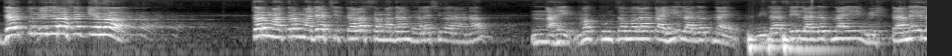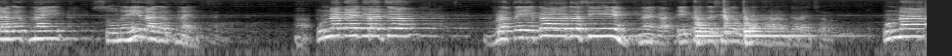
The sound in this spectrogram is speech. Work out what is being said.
जर तुम्ही जर असं केलं तर मात्र माझ्या चित्ताला समाधान झाल्याशिवाय राहणार नाही. मग तुमचं मला काही लागत नाही. विलासही लागत नाही मिष्टानही लागत नाही सोनही लागत नाही. पुन्हा काय करायचं? व्रत एकादशी. नाही का? एकादशीचं व्रत धारण करायचं. पुन्हा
